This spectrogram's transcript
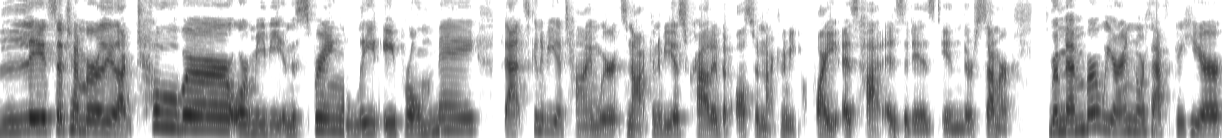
late September, early October, or maybe in the spring, late April, May, that's going to be a time where it's not going to be as crowded, but also not going to be quite as hot as it is in their summer. Remember, we are in North Africa here.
